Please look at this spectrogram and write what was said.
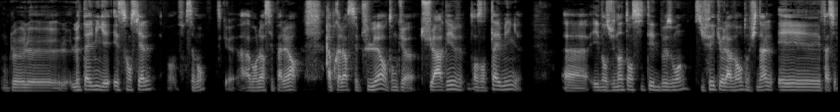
donc le, le, timing est essentiel, forcément, parce que avant l'heure c'est pas l'heure, après l'heure c'est plus l'heure, donc euh, tu arrives dans un timing euh, et dans une intensité de besoin qui fait que la vente au final est facile.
